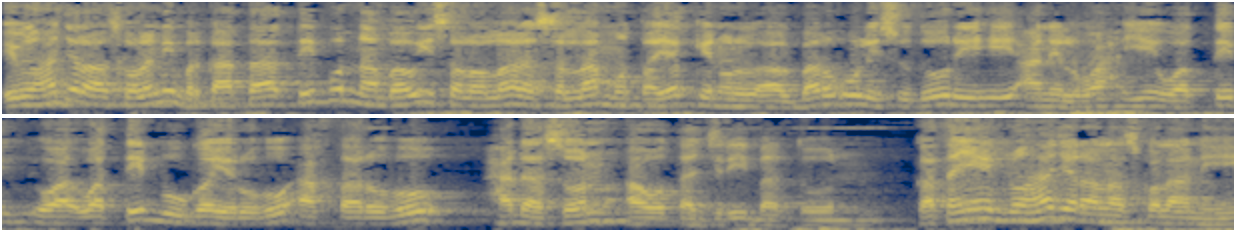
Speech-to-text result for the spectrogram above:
Ibnu Hajar al Asqalani berkata, Tibun Nabawi sallallahu alaihi wasallam mutayakkinul albaru li sudurihi anil wahyi wa tib wa tibu ghairuhu akhtaruhu hadasun au tajribatun. Katanya Ibnu Hajar al Asqalani,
